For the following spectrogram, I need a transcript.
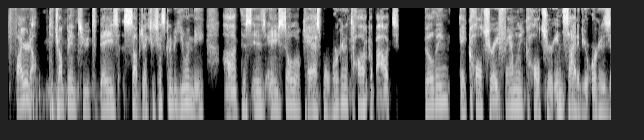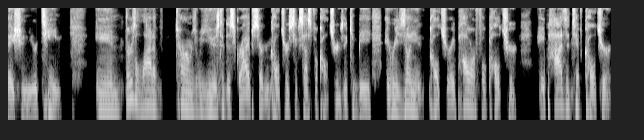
fired up to jump into today's subject. It's just going to be you and me. Uh, this is a solo cast but we're going to talk about building a culture, a family culture inside of your organization, your team. And there's a lot of terms we use to describe certain cultures, successful cultures. It can be a resilient culture, a powerful culture, a positive culture,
